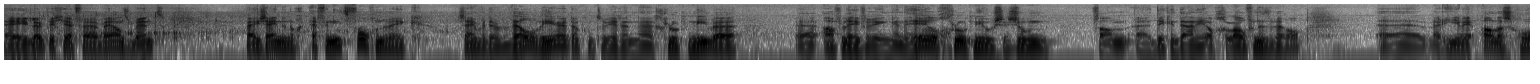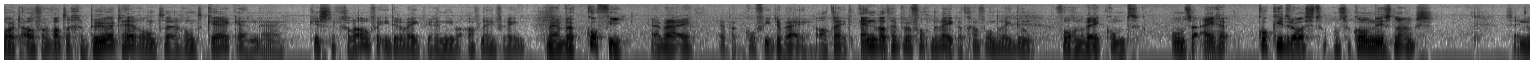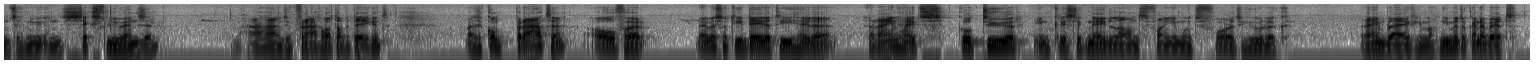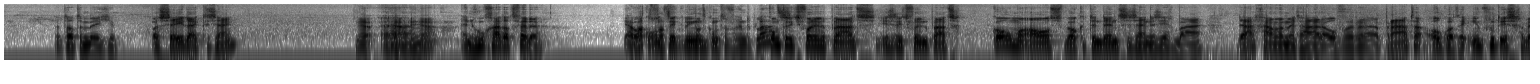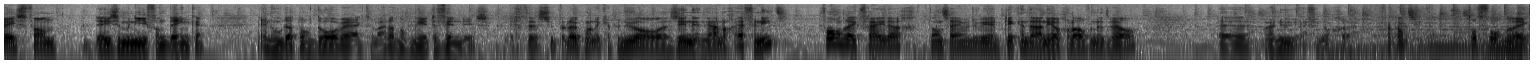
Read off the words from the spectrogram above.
Hey, leuk dat je even bij ons bent. Wij zijn er nog even niet. Volgende week zijn we er wel weer. Dan komt er weer een uh, gloednieuwe uh, aflevering. Een heel gloednieuw seizoen van uh, Dick en Daniel Geloven het Wel. waar je weer alles hoort over wat er gebeurt hè, rond, rond kerk en christelijk geloven. Iedere week weer een nieuwe aflevering. We hebben koffie erbij. We hebben koffie erbij, altijd. En wat hebben we volgende week? Wat gaan we volgende week doen? Volgende week komt onze eigen Kokkie Drost, onze columnist, langs. Zij noemt zich nu een sexfluencer. En we gaan haar natuurlijk vragen wat dat betekent. Maar ze komt praten over... We hebben een soort idee dat die hele reinheidscultuur in christelijk Nederland... van je moet voor het huwelijk rein blijven, je mag niet met elkaar naar bed... dat dat een beetje passé lijkt te zijn. Ja, ja, um, ja. En hoe gaat dat verder? Ja, wat, ontwikkeling, wat, wat, komt er voor in de plaats? Komt er iets voor in de plaats? Is er iets voor in de plaats gekomen als? Welke tendensen zijn er zichtbaar? Daar gaan we met haar over uh, praten. Ook wat de invloed is geweest van deze manier van denken. En hoe dat nog doorwerkt, waar dat nog meer te vinden is. Echt uh, superleuk man, ik heb er nu al uh, zin in. Ja, nog even niet. Volgende week vrijdag, dan zijn we er weer. Dick en Daniel geloven het wel. maar nu even nog vakantie. Tot volgende week.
